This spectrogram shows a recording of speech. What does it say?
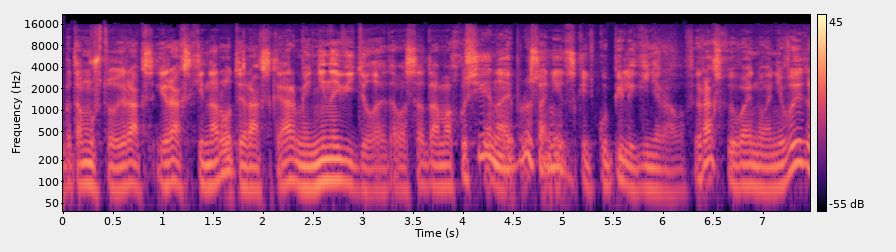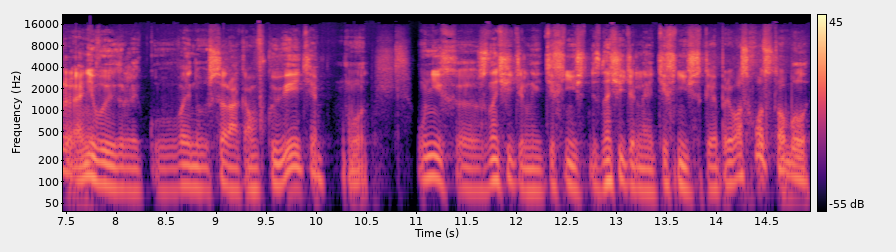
потому что ирак, иракский народ, иракская армия ненавидела этого Саддама Хусейна, и плюс они, так сказать, купили генералов. Иракскую войну они выиграли, они выиграли войну с Ираком в Кувейте. Вот. У них э, значительное, технич... значительное техническое превосходство было.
